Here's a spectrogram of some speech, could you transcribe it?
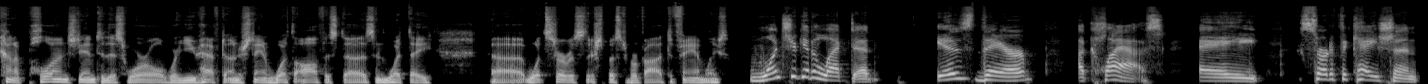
kind of plunged into this world where you have to understand what the office does and what they uh, what service they're supposed to provide to families. Once you get elected, is there a class, a certification?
